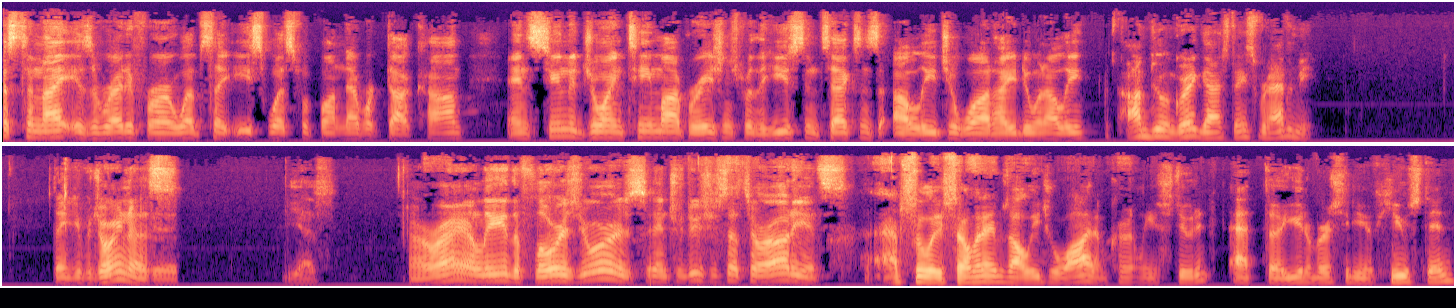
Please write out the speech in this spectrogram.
Tonight is a ready for our website eastwestfootballnetwork.com and soon to join team operations for the Houston Texans, Ali Jawad. How you doing, Ali? I'm doing great, guys. Thanks for having me. Thank you for joining us. Yes. All right, Ali, the floor is yours. Introduce yourself to our audience. Absolutely. So, my name is Ali Jawad. I'm currently a student at the University of Houston.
